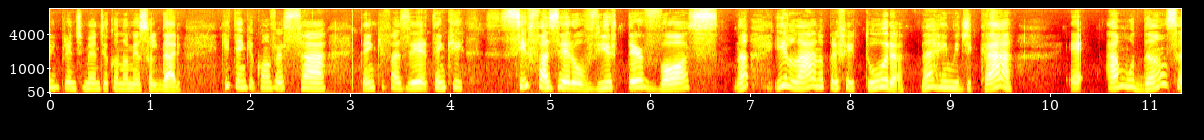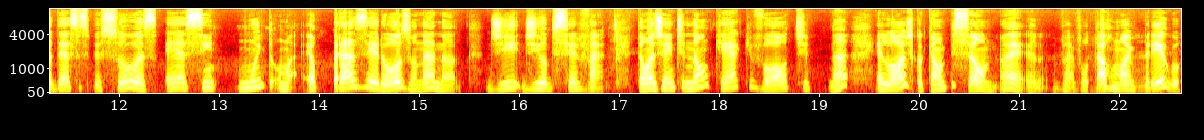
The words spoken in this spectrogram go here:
empreendimento de economia solidária, que tem que conversar, tem que fazer, tem que se fazer ouvir, ter voz, né, ir lá na prefeitura, né, reivindicar a mudança dessas pessoas é assim muito uma, é prazeroso né, de, de observar. Então a gente não quer que volte, né? É lógico que é uma opção, né? vai voltar a arrumar um uhum. emprego,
